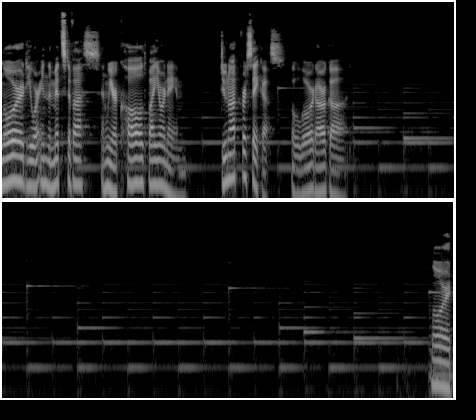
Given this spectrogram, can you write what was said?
Lord, you are in the midst of us, and we are called by your name. Do not forsake us, O Lord our God. Lord,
